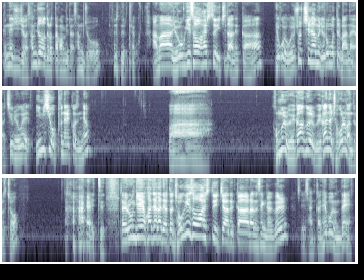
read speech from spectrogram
끝내주죠. 3조 들었다고 합니다. 3조. 3조 들었다고. 아마 여기서 할 수 있지도 않을까. 요거, 요거, 쇼츠 가면 요런 것들 많아요. 지금 요거에 임시 오픈을 했거든요. 와. 건물 외곽을, 외관을 저걸로 만들었죠. 하여튼. 자, 요런 게 화제가 되었던 저기서 할 수도 있지 않을까라는 생각을 잠깐 해보는데, 뭐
